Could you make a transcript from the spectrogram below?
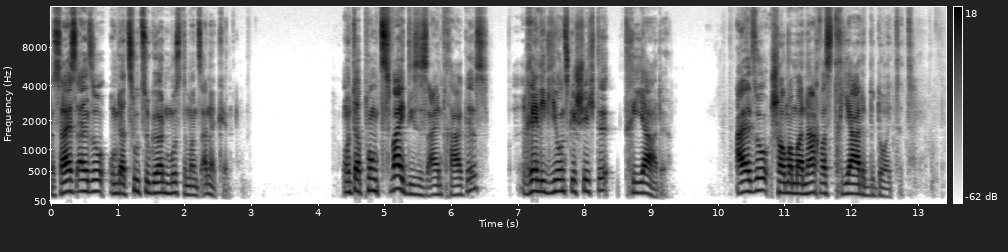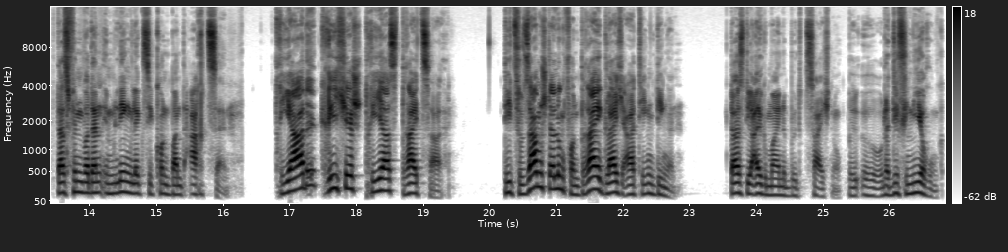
Das heißt also, um dazuzugehören, musste man es anerkennen. Unter Punkt 2 dieses Eintrages Religionsgeschichte Triade. Also schauen wir mal nach, was Triade bedeutet. Das finden wir dann im Ling-Lexikon Band 18. Triade, griechisch Trias, Dreizahl. Die Zusammenstellung von drei gleichartigen Dingen. Das ist die allgemeine Bezeichnung äh, oder Definierung,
